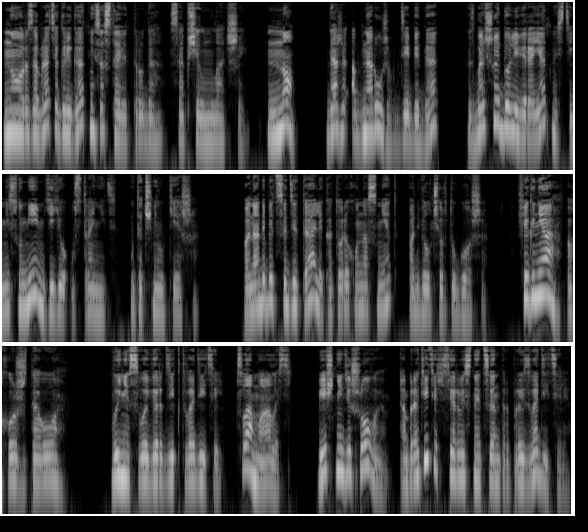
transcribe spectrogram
«Но разобрать агрегат не составит труда», — сообщил младший. «Но, даже обнаружив, где беда, с большой долей вероятности не сумеем ее устранить», — уточнил Кеша. «Понадобятся детали, которых у нас нет», — подвел черту Гоша. «Фигня, похоже, того», Вынес свой вердикт водитель. Сломалась. Вещь недешевая. Обратитесь в сервисный центр производителя.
